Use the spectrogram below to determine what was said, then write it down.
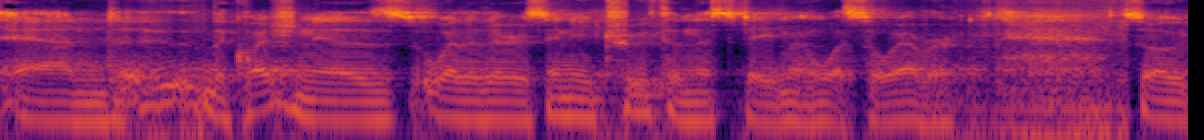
and the question is whether there's any truth in this statement whatsoever. So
